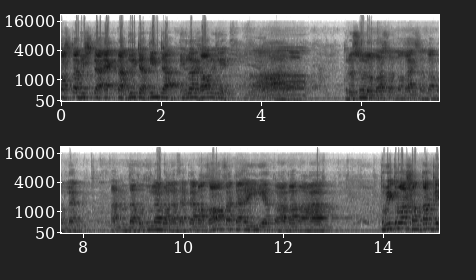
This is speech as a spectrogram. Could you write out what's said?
দশটা, বিশটা, একটা, দুইটা, তিনটা, এগুলার খাওয়াবে কে? সাল্লাল্লাহু আলাইহি সাল্লাম বললেন তুমি তোমার সন্তানকে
